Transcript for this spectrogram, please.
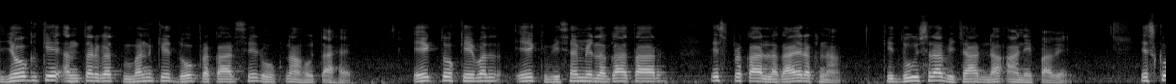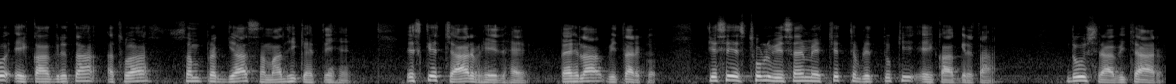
योग के अंतर्गत मन के दो प्रकार से रोकना होता है। एक तो केवल एक विषय में लगातार इस प्रकार लगाए रखना कि दूसरा विचार न आने पावे। इसको एकाग्रता अथवा संप्रज्ञात समाधि कहते हैं। इसके चार भेद हैं। पहला, वितर्क। किसी स्थूल विषय में चित्त वृत्ति की एकाग्रता। दूसरा, विचार।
